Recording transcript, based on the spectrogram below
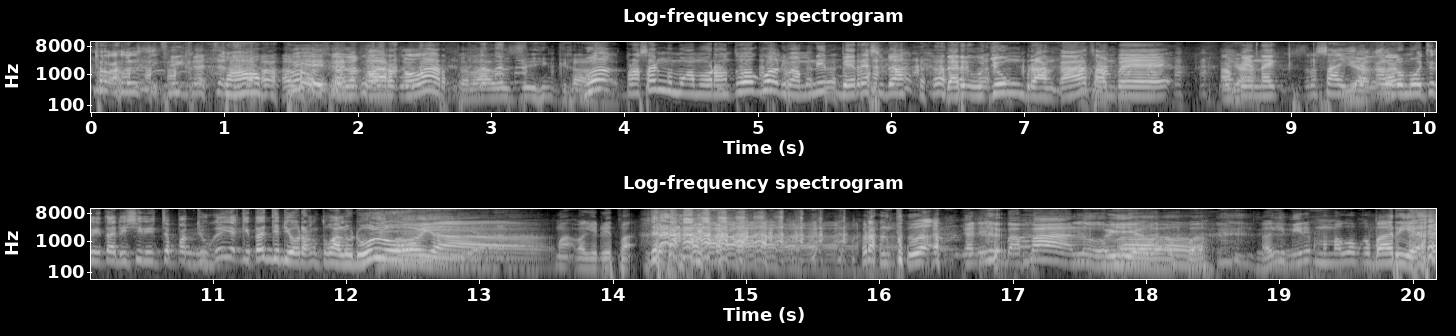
Terlalu singkat. Capek kagak kelar-kelar. Terlalu singkat. Gua perasaan ngomong sama orang tua gua 5 menit beres sudah dari ujung berangkat sampai sampai Ya. naik selesai Ya, gitu. kalau lu mau cerita di sini cepat juga ya kita jadi orang tua lu dulu. Oh iya. Mak bagi duit, Mak. orang tua. Kan ini bapak lu. Oh iya, Bapak. Lagi mirip mama gua ke Bari ya.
